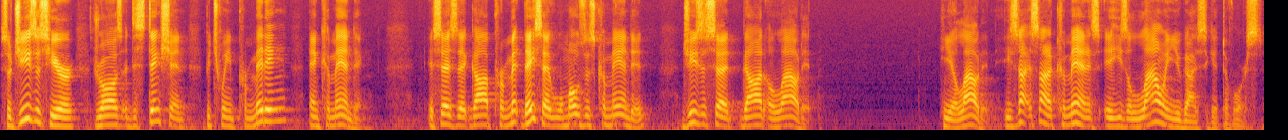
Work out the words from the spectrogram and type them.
So Jesus here draws a distinction between permitting and commanding. It says that God permit, they said, well, Moses commanded. Jesus said, God allowed it. He allowed it. He's not, it's not a command, he's allowing you guys to get divorced.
